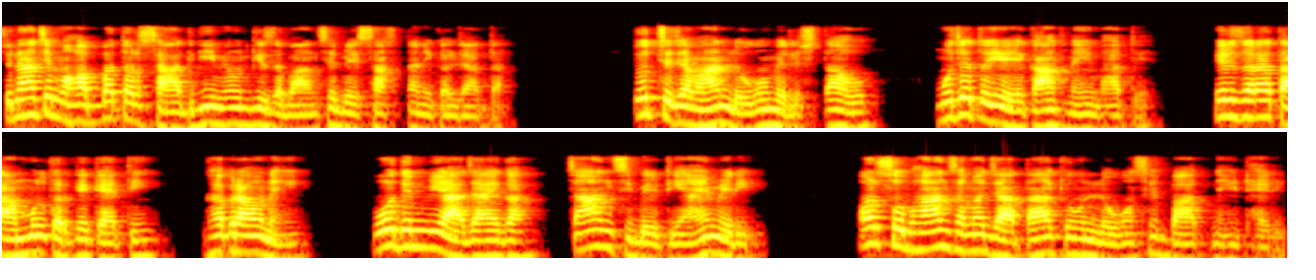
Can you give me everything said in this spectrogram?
چنانچہ محبت اور سادگی میں ان کی زبان سے بے ساختہ نکل جاتا۔ تچ جوان لوگوں میں رشتہ ہو، مجھے تو یہ ایک آنکھ نہیں بھاتے۔ پھر ذرا تعمل کر کے کہتی، گھبراؤ نہیں، وہ دن بھی آ جائے گا، چاند سی بیٹیاں ہیں میری۔ اور سبحان سمجھ جاتا کہ ان لوگوں سے بات نہیں ٹھہری۔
